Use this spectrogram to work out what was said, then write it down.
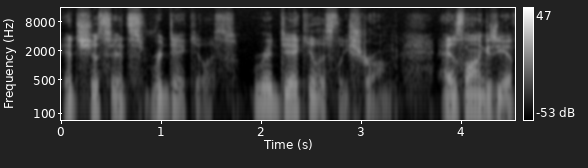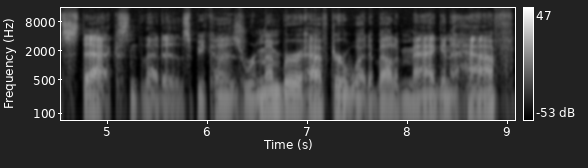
It's just, it's ridiculous. Ridiculously strong as long as you have stacks, that is. Because remember, after what, about a mag and a half,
